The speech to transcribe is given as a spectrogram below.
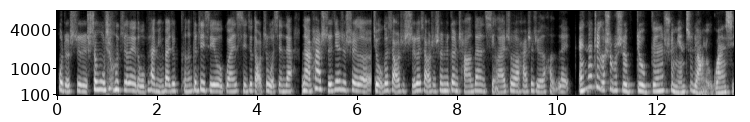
或者是 生物钟之类的，我不太明白，就可能跟这些也有关系，就导致我现在哪怕时间是睡了九个小时、十个小时，甚至更长，但醒来之后还是觉得很累。哎，那这个是不是就跟睡眠质量有关系？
